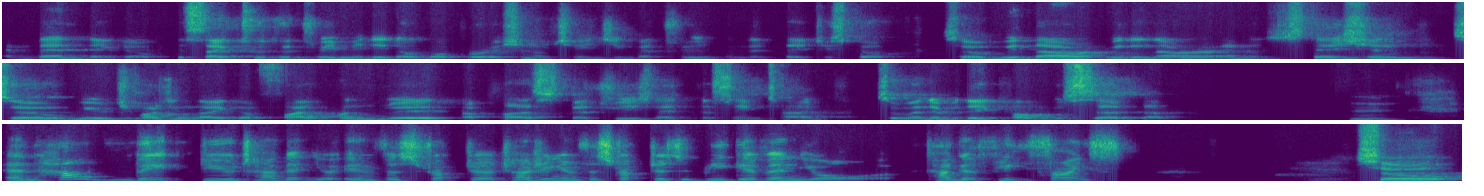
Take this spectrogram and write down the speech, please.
and then they go. It's like two to three minutes of operation of changing battery, and then they just go. So with our within our energy station, so we're charging like a 500 plus batteries at the same time. So whenever they come, we serve them. Hmm. And how big do you target your infrastructure, charging infrastructure to be given your target fleet size? So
